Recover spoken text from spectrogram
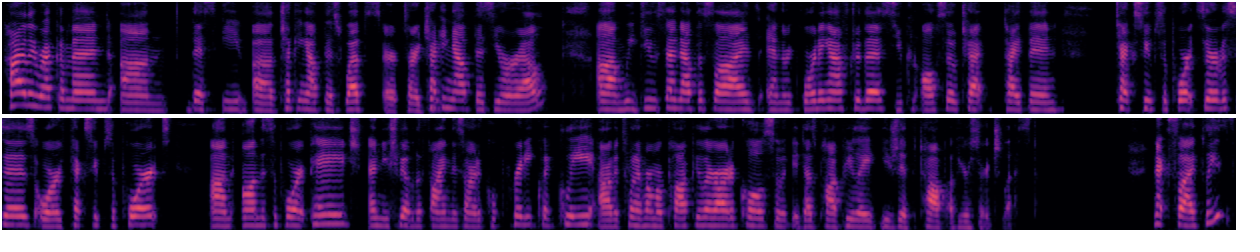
Highly recommend um, this e uh, checking out this web or sorry, checking out this URL. Um, we do send out the slides and the recording after this. You can also check type in TechSoup support services or TechSoup support um, on the support page, and you should be able to find this article pretty quickly. Um, it's one of our more popular articles, so it, it does populate usually at the top of your search list. Next slide, please.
